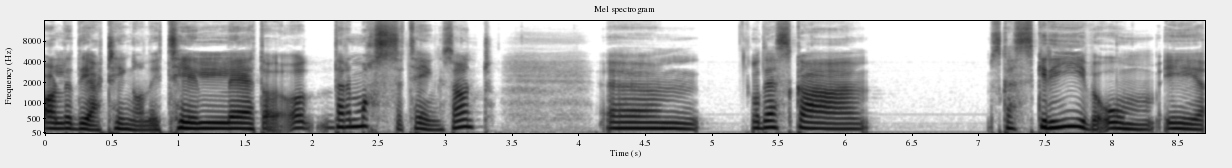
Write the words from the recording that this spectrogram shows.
alle de her tingene i tillit, og, og det er masse ting, sant. Um, og det skal, skal jeg skrive om i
